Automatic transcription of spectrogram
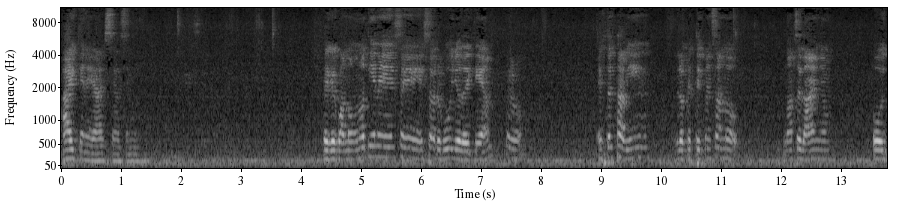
hay que negarse a sí mismo. Porque cuando uno tiene ese, ese orgullo de que, ah, pero esto está bien, lo que estoy pensando no hace daño, o yo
